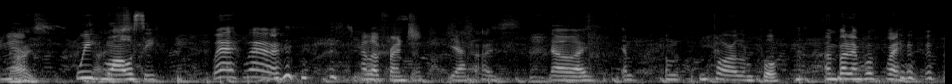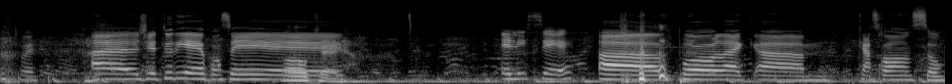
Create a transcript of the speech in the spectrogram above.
Yeah. Nice. Oui, moi aussi. Ouais, ouais. I love French. Yeah. Nice. No, I am um, parle un peu. Un peu, un peu, ouais. ouais. Euh, J'ai étudié français Okay. et lycée uh, pour like um, quatre ans, so.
